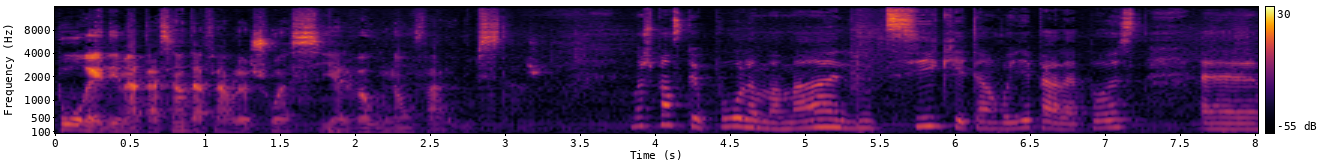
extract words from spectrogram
pour aider ma patiente à faire le choix si elle va ou non faire le dépistage? Moi, je pense que pour le moment, l'outil qui est envoyé par la poste euh,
